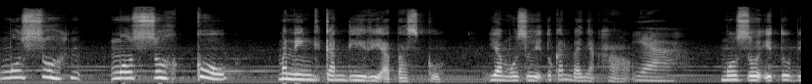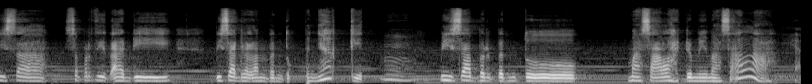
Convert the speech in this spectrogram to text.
musuh musuhku meninggikan diri atasku. Ya musuh itu kan banyak hal. Ya. Musuh itu bisa seperti tadi, bisa dalam bentuk penyakit, Hmm, bisa berbentuk masalah demi masalah. Ya.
